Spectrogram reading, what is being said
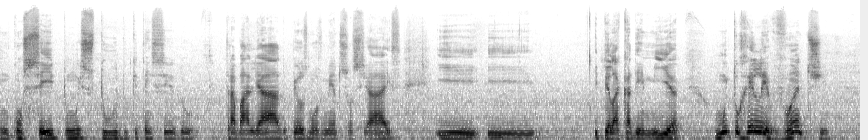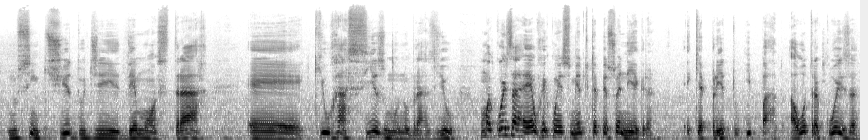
um conceito, um estudo que tem sido trabalhado pelos movimentos sociais e, e, e pela academia, muito relevante no sentido de demonstrar é, que o racismo no Brasil, uma coisa é o reconhecimento de que a pessoa é negra, que é preto e pardo. A outra coisa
